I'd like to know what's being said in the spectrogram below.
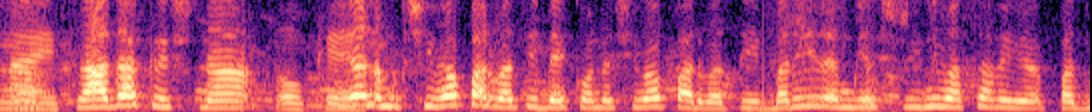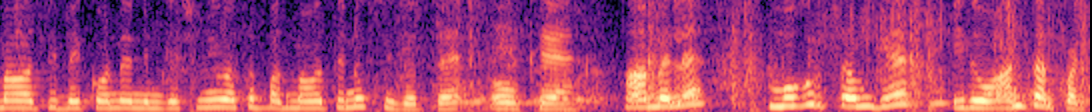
nice Radhakrishna okay ಇಲ್ಲ ನಮ್ಗೆ ಶಿವ ಪಾರ್ವತಿ ಬೇಕು ಅಂದ್ರೆ ಶಿವ ಪಾರ್ವತಿ ಬರೀ ನಮ್ಗೆ ಶ್ರೀನಿವಾಸ ವೆ- ಪದ್ಮಾವತಿ ಬೇಕು ಅಂದ್ರೆ ನಿಮ್ಗೆ ಶ್ರೀನಿವಾಸ ಪದ್ಮಾವತಿನೂ ಸಿಗುತ್ತೆ. ಓಕೆ ಆಮೇಲೆ ಮುಹೂರ್ತಂಗೆ ಇದು ಅಂತರ್ಪಟ.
